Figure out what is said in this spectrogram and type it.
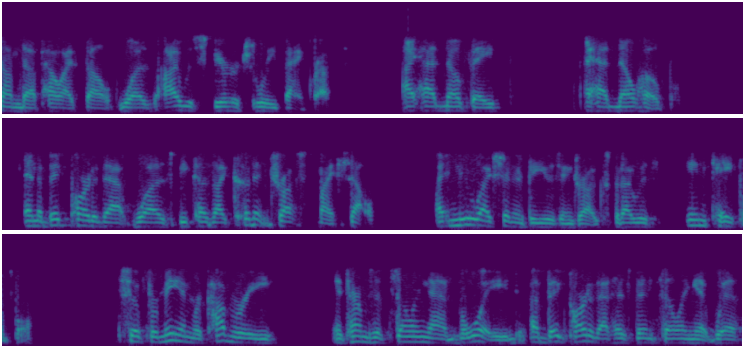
summed up how I felt was I was spiritually bankrupt. I had no faith. I had no hope. And a big part of that was because I couldn't trust myself. I knew I shouldn't be using drugs, but I was incapable. So for me in recovery, in terms of filling that void, a big part of that has been filling it with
